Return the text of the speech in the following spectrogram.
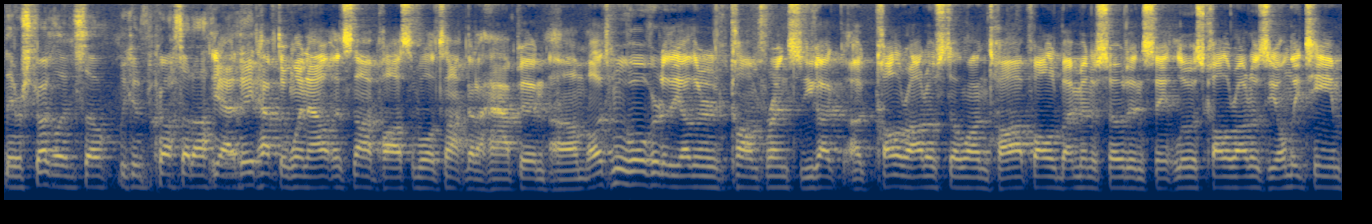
they were struggling, so we can cross that off. Yeah, they'd have to win out. It's not possible. It's not going to happen. Um, let's move over to the other conference. You got uh, Colorado still on top, followed by Minnesota and St. Louis. Colorado's the only team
